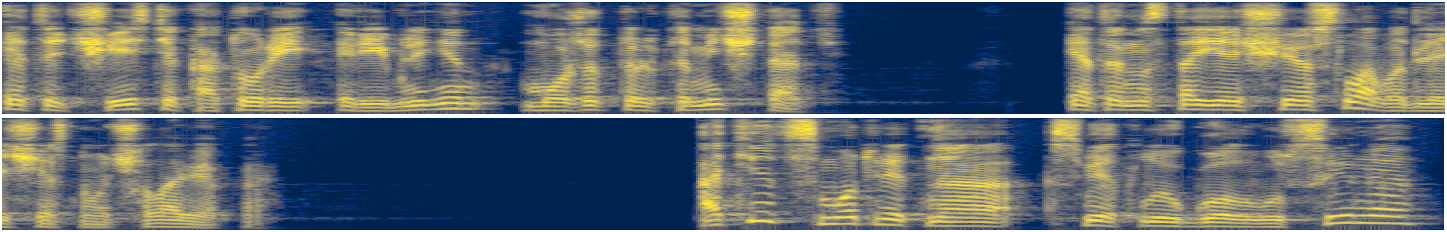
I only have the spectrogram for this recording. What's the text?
Это честь, о которой римлянин может только мечтать. Это настоящая слава для честного человека. Отец смотрит на светлую голову сына,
